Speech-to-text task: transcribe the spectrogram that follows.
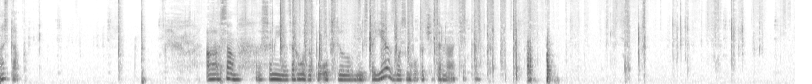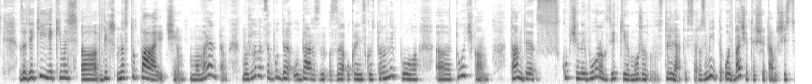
Ось так. А сам самі загроза по обстрілу міста є з 8 по 14. Завдяки якимось більш наступаючим моментам, можливо, це буде удар з, української сторони по точкам, там, де скупчений ворог, звідки може стрілятися. Розумієте? Ось бачите, що там шість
